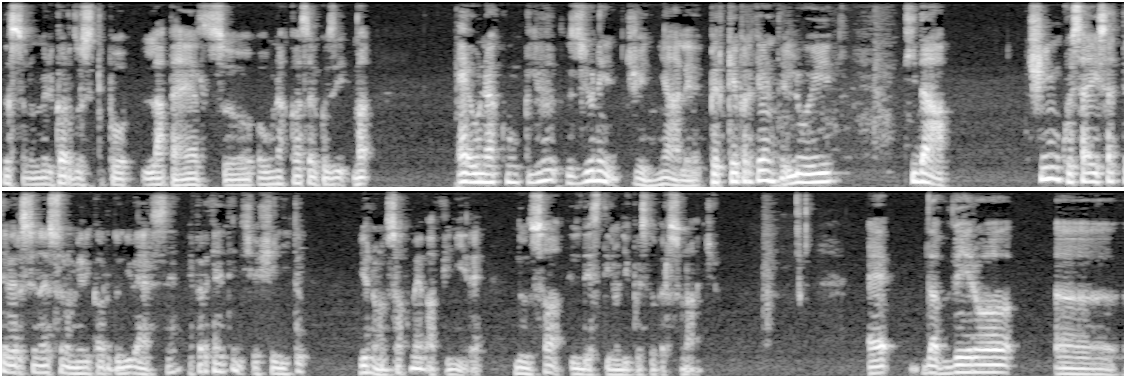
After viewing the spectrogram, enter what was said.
adesso non mi ricordo se tipo l'ha perso o una cosa così, ma è una conclusione geniale perché praticamente lui ti dà 5, 6, 7 versioni, adesso non mi ricordo diverse, e praticamente dice scegli tu. Io non so come va a finire, non so il destino di questo personaggio. È davvero, uh,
